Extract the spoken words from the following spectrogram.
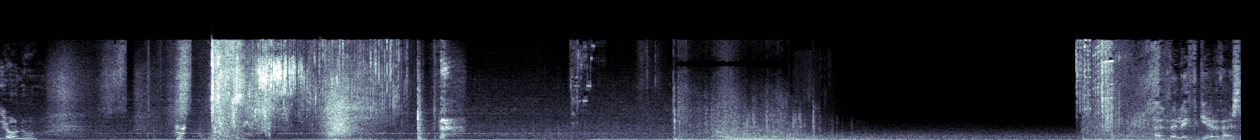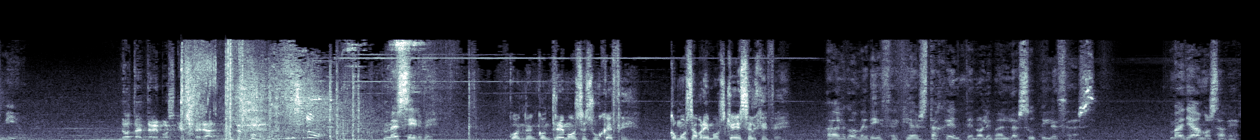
Yo no. El de la izquierda es mío. No tendremos que esperar. Me sirve. Cuando encontremos a su jefe, ¿cómo sabremos que es el jefe? Algo me dice que a esta gente no le van las sutilezas. Vayamos a ver.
